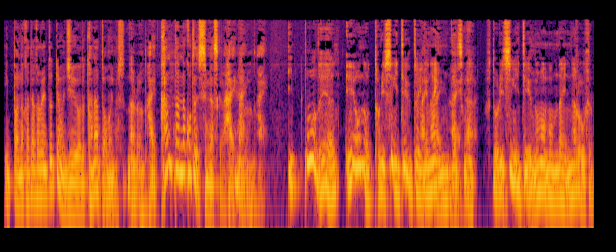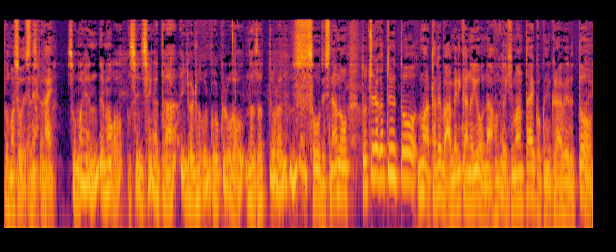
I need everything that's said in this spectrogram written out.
一般の方々にとっても重要要かなと思います。なるほど。はい。簡単なことで済みますから。はい。なるほど。はい。一方で、栄養の取りすぎてるといけないんですが、太りすぎているのも問題になろうかと思います。まあそうですね。はい。その辺でも先生方いろいろご苦労なさっておられるんでそうですね。あの、どちらかというと、まあ、例えばアメリカのような本当に肥満大国に比べると、はい、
